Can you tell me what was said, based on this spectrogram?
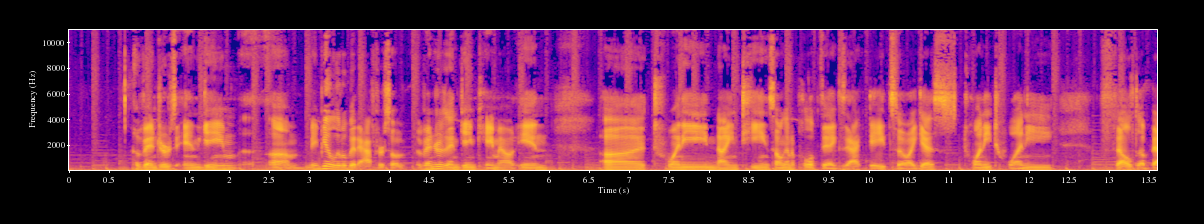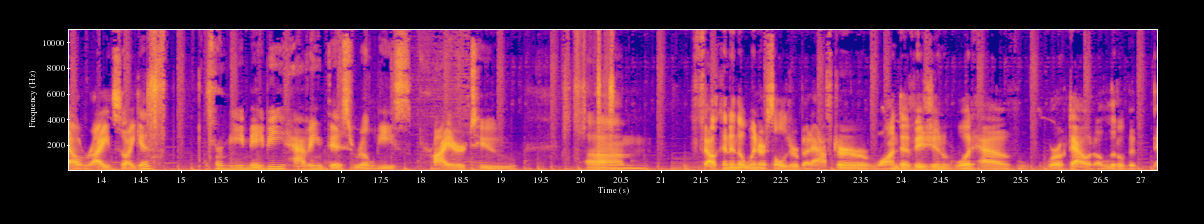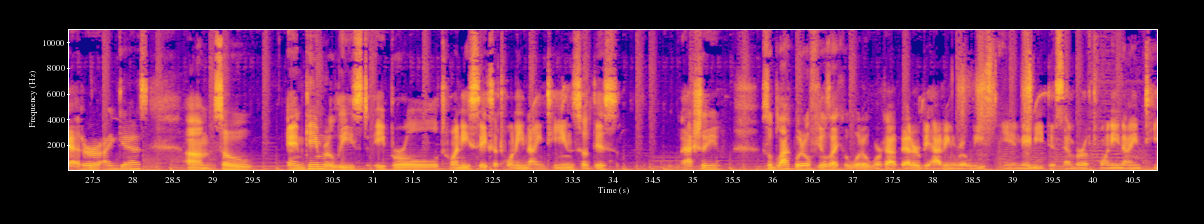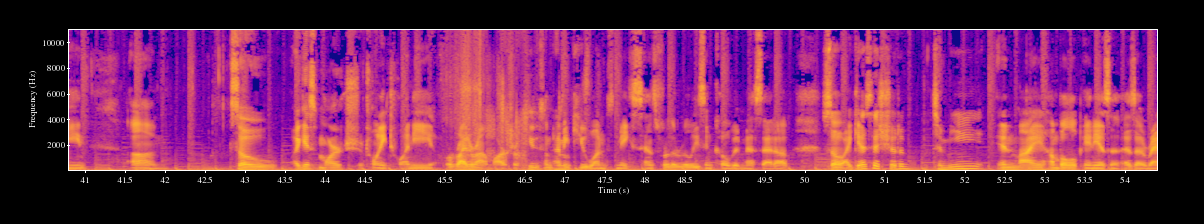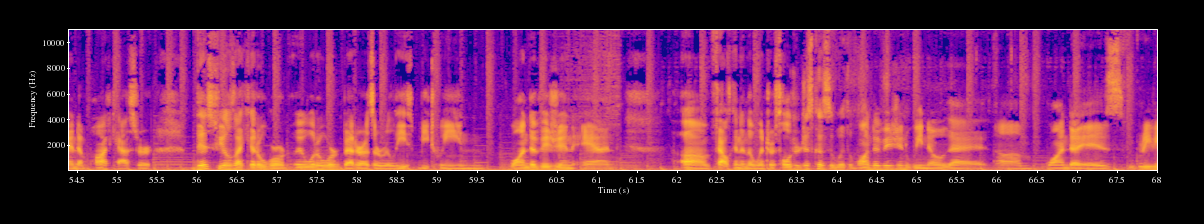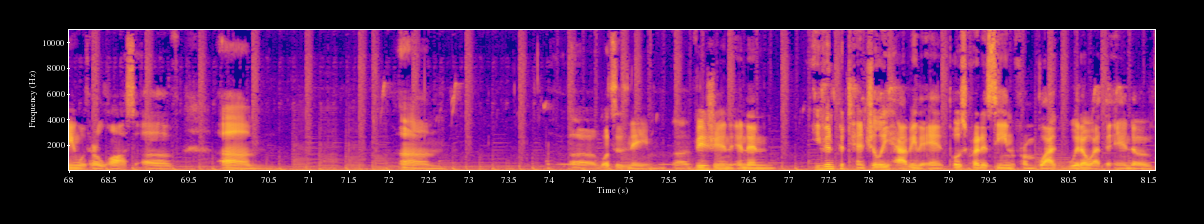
Avengers Endgame, um, maybe a little bit after. So Avengers Endgame came out in uh 2019 so i'm gonna pull up the exact date. So i guess 2020 felt about right. So i guess for me maybe having this release prior to um falcon and the winter soldier but after wandavision would have worked out a little bit better i guess. Um so endgame released april 26th of 2019 so this actually so Black Widow feels like it would have worked out better be having released in maybe December of 2019. Um, so I guess March of 2020, or right around March or Q, sometime in Q1 makes sense for the release, and COVID messed that up. So I guess it should have, to me, in my humble opinion, as a, as a random podcaster, this feels like it would it would have worked better as a release between WandaVision and um, Falcon and the Winter Soldier, just because with WandaVision, we know that um, Wanda is grieving with her loss of um, um, uh, what's his name, uh, Vision, and then even potentially having the post credit scene from Black Widow at the end of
